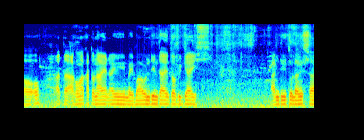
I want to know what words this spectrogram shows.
Oo. At uh, ako nga katunayan ay may baon din tayong tubig guys. Andito lang sa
